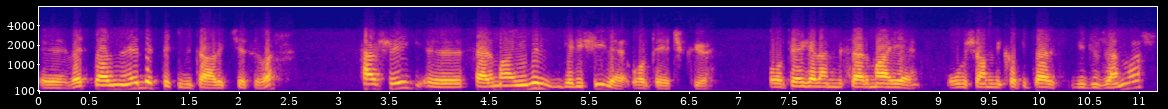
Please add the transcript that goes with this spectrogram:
E, Western'in elbette ki bir tarihçesi var. Her şey e, sermayenin gelişiyle ortaya çıkıyor. Ortaya gelen bir sermaye, oluşan bir kapital bir düzen var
